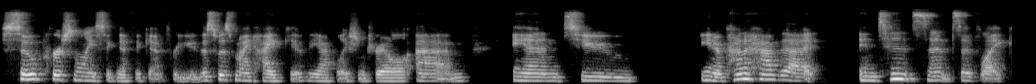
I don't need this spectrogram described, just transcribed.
so personally significant for you. This was my hike of the Appalachian Trail. Um, and to, you know, kind of have that intense sense of like,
